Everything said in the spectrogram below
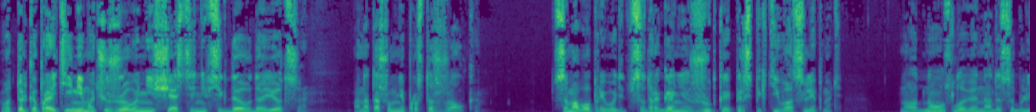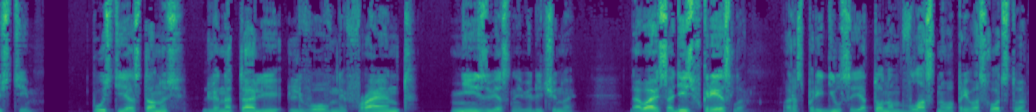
Вот только пройти мимо чужого несчастья не всегда удается, а Наташу мне просто жалко. Самого приводит в содрогание жуткая перспектива ослепнуть. Но одно условие надо соблюсти. Пусть я останусь для Натальи Львовны Фрайнд неизвестной величиной. «Давай, садись в кресло», — распорядился я тоном властного превосходства,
